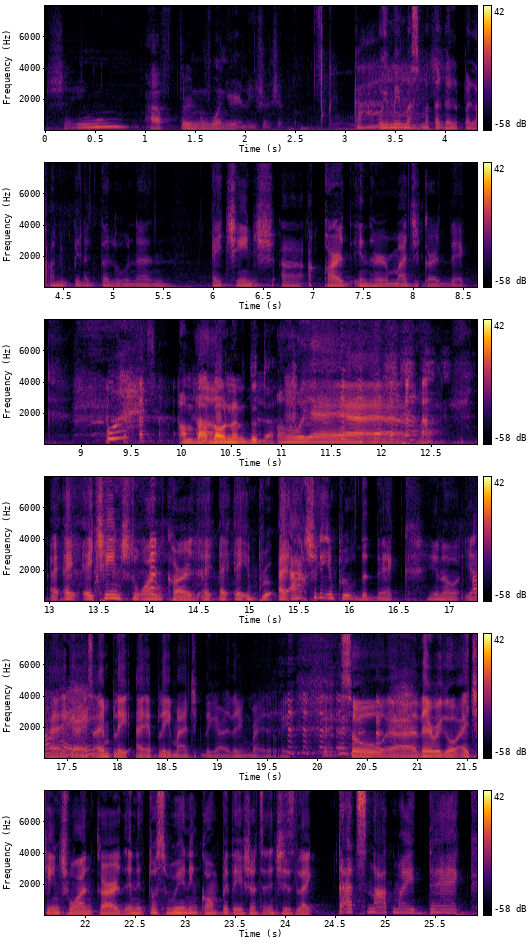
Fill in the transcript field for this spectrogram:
siya yung after nung one-year relationship. God. Uy, may mas matagal pala kami pinagtalunan. I changed uh, a card in her magic card deck. What? Ang babaw ng duda. Oh yeah, yeah, yeah. I, I I changed one card. I I I, impro- I actually improved the deck. You know, yeah, Okay. guys. I'm play I play Magic the Gathering by the way. so uh, there we go. I changed one card and it was winning competitions. And she's like, "That's not my deck.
